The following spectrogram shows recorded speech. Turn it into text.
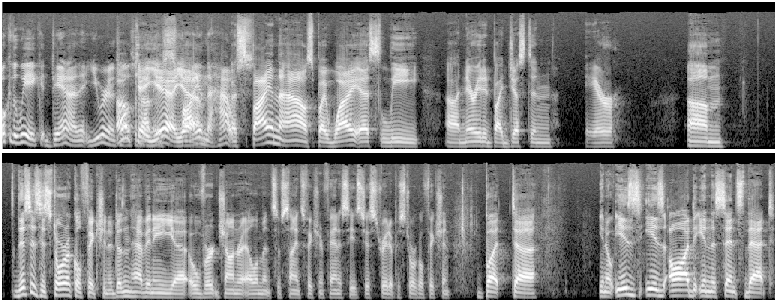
Book of the week, Dan. You were going to tell us about yeah, a spy yeah. in the house. A Spy in the House by Y.S. Lee, uh, narrated by Justine Eyre. Um, this is historical fiction. It doesn't have any uh, overt genre elements of science fiction or fantasy. It's just straight up historical fiction. But uh, you know, is is odd in the sense that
